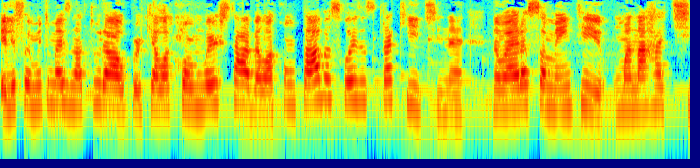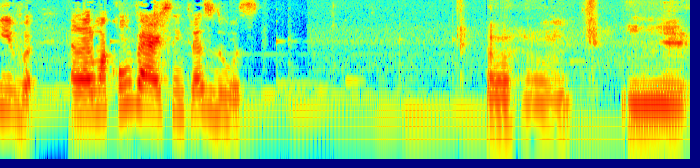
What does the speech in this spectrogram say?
ele foi muito mais natural, porque ela conversava, ela contava as coisas para Kitty, né? Não era somente uma narrativa, ela era uma conversa entre as duas. Uhum. E,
